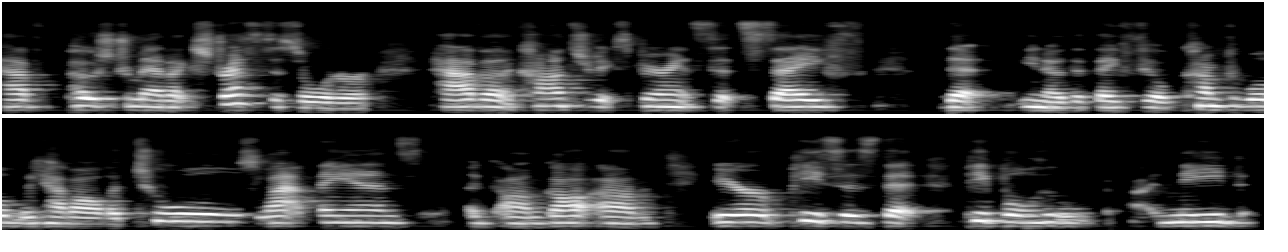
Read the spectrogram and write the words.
have post traumatic stress disorder have a concert experience that's safe, that you know that they feel comfortable. We have all the tools, lap bands, um, um, ear pieces that people who need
